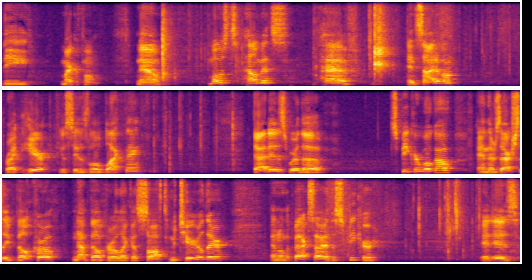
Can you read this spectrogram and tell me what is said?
the microphone. Now, most helmets have inside of them, right here, you'll see this little black thing. That is where the speaker will go. And there's actually Velcro, not Velcro, like a soft material there. And on the back side of the speaker, it is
